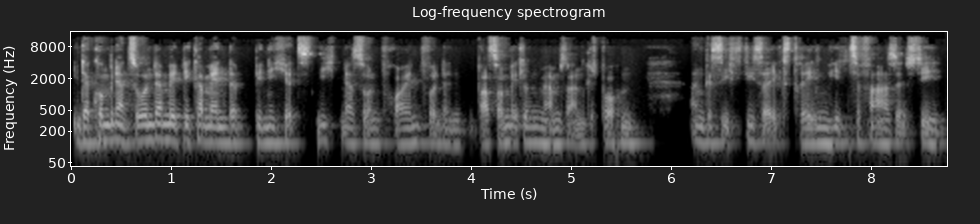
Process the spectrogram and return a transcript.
In der Kombination der Medikamente bin ich jetzt nicht mehr so ein Freund von den Wassermitteln. Wir haben es angesprochen. Angesichts dieser extremen Hitzephase ist die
